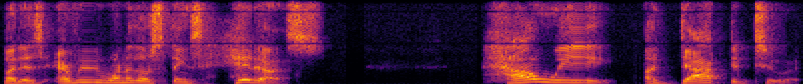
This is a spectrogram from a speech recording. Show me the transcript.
But as every one of those things hit us, how we adapted to it,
